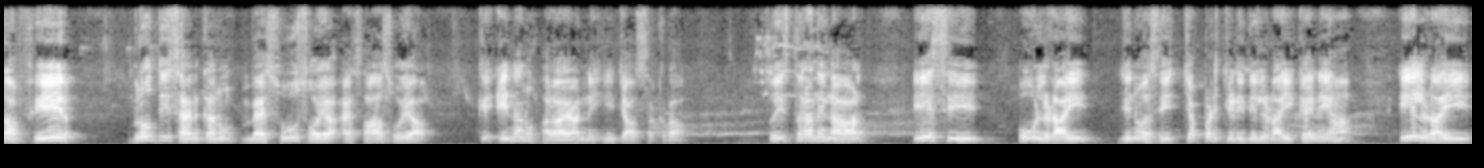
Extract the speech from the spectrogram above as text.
ਤਾਂ ਫਿਰ ਵਿਰੋਧੀ ਸੈਨਿਕਾਂ ਨੂੰ ਮਹਿਸੂਸ ਹੋਇਆ, ਅਹਿਸਾਸ ਹੋਇਆ ਕਿ ਇਹਨਾਂ ਨੂੰ ਹਰਾਇਆ ਨਹੀਂ ਜਾ ਸਕਦਾ। ਸੋ ਇਸ ਤਰ੍ਹਾਂ ਦੇ ਨਾਲ ਇਹ ਸੀ ਉਹ ਲੜਾਈ ਜਿਹਨੂੰ ਅਸੀਂ ਚੱਪੜ ਚਿੜੀ ਦੀ ਲੜਾਈ ਕਹਿੰਦੇ ਹਾਂ। ਇਹ ਲੜਾਈ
